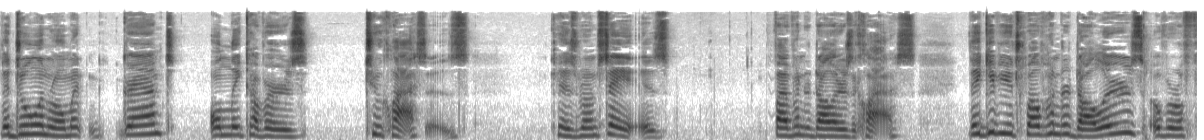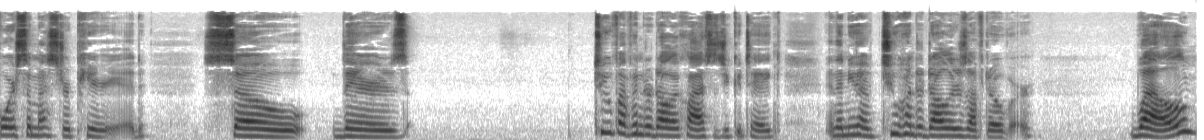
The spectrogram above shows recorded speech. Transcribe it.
the dual enrollment grant only covers two classes. Because Roane State is $500 a class. They give you $1,200 over a four semester period. So there's two $500 classes you could take, and then you have $200 left over. Well,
